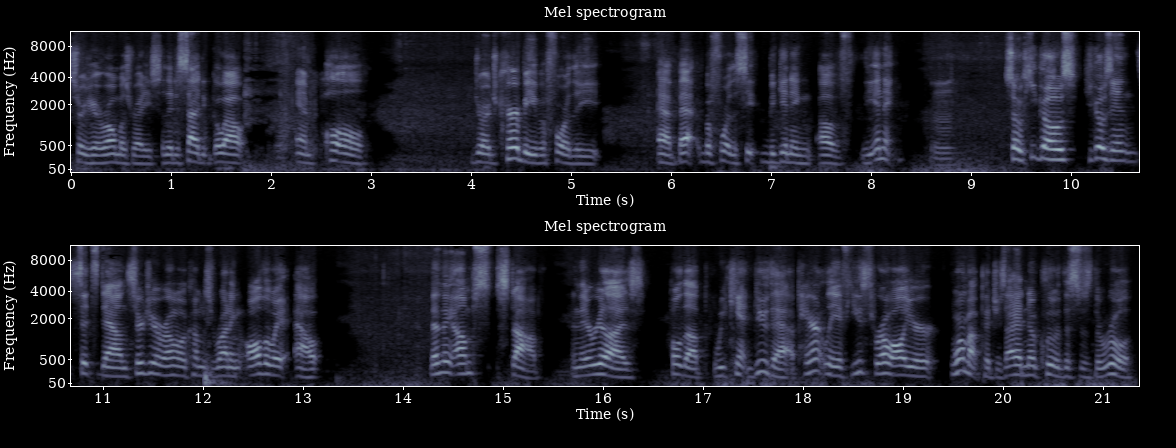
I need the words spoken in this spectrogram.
Sergio Romo's ready, so they decide to go out and pull George Kirby before the at bat before the se- beginning of the inning. Mm. So he goes, he goes in, sits down. Sergio Romo comes running all the way out. Then the umps stop and they realize, hold up, we can't do that. Apparently, if you throw all your warm up pitches, I had no clue this was the rule.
